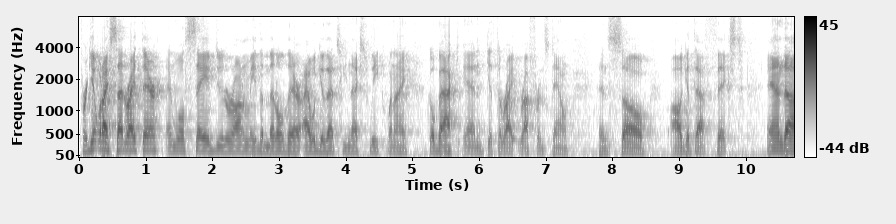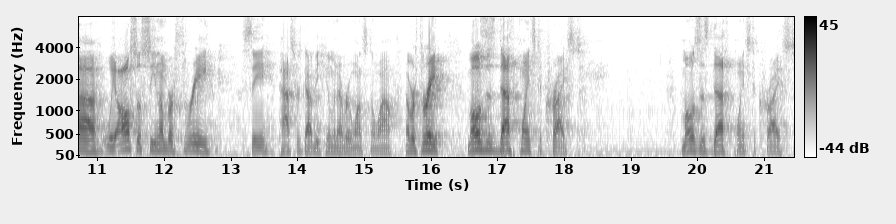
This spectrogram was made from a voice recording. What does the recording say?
forget what I said right there, and we'll save Deuteronomy, the middle there. I will give that to you next week when I go back and get the right reference down. And so I'll get that fixed. And uh, we also see number three. See, pastor's got to be human every once in a while. Number three, Moses' death points to Christ. Moses' death points to Christ.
